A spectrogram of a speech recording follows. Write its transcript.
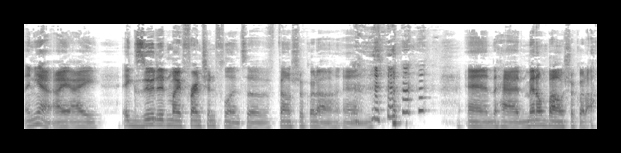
and yeah, I, I exuded my French influence of pain au chocolat and and had melon pain au chocolat.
